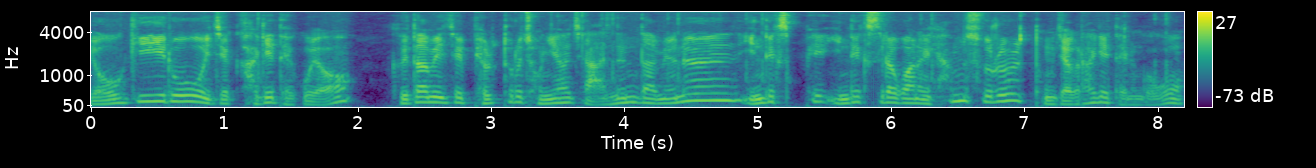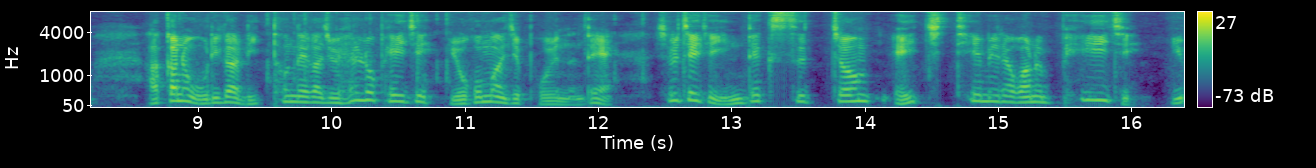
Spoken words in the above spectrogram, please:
여기로 이제 가게 되고요. 그 다음에 이제 별도로 정의하지 않는다면은 인덱스 페, 인덱스라고 하는 함수를 동작을 하게 되는 거고 아까는 우리가 return 해가지고 hello 페이지 요것만 이제 보였는데 실제 이제 index.html이라고 하는 페이지 요,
